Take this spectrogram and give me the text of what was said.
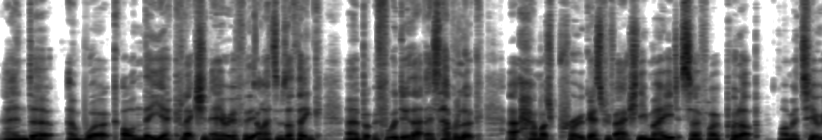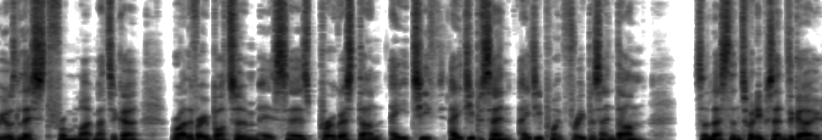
and uh, and work on the uh, collection area for the items, I think. Uh, but before we do that, let's have a look at how much progress we've actually made. So if I pull up my materials list from Litematica, right at the very bottom, it says progress done 80, 80%, 80.3% done. So less than 20% to go.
